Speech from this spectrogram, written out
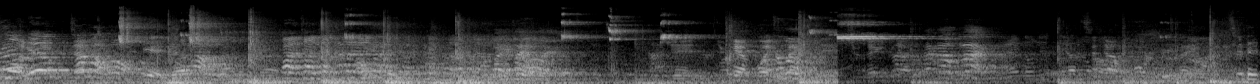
probably up to like January. You can't play today. You gotta sit down Today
